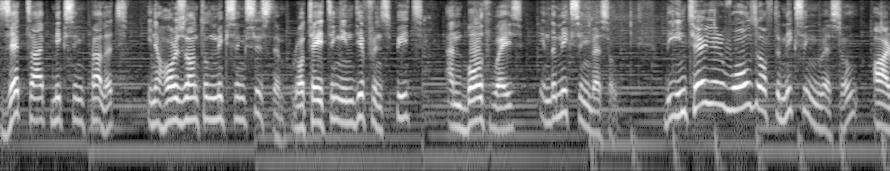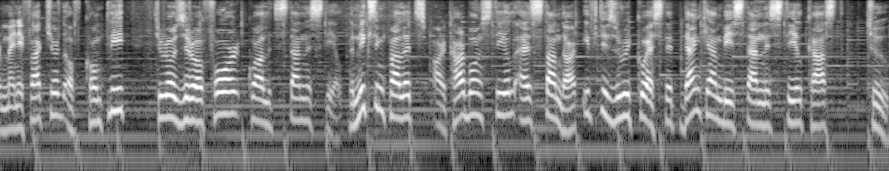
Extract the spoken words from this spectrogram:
Z-type mixing pallets in a horizontal mixing system, rotating in different speeds and both ways in the mixing vessel. The interior walls of the mixing vessel are manufactured of complete 004 quality stainless steel. The mixing pallets are carbon steel as standard. If it is requested, then can be stainless steel cast too.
